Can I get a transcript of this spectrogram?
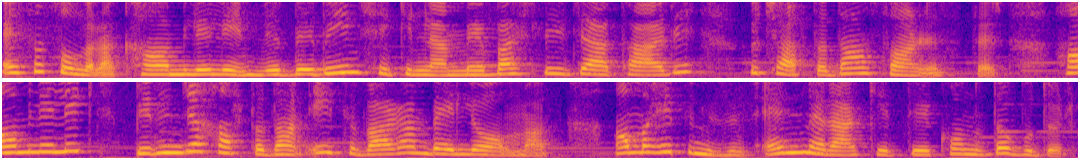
Esas olarak hamileliğin ve bebeğin şekillenmeye başlayacağı tarih 3 haftadan sonrasıdır. Hamilelik birinci haftadan itibaren belli olmaz. Ama hepimizin en merak ettiği konu da budur.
